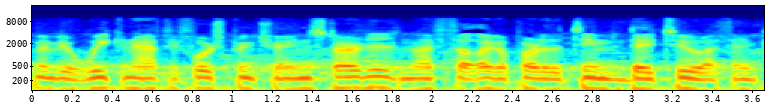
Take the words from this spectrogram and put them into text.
maybe a week and a half before spring training started, and I felt like a part of the team day two, I think.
